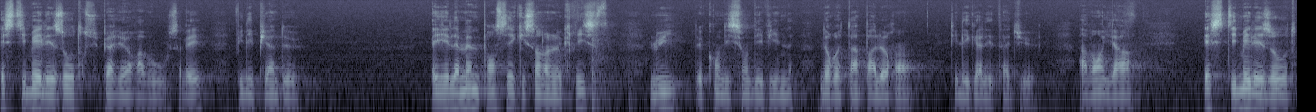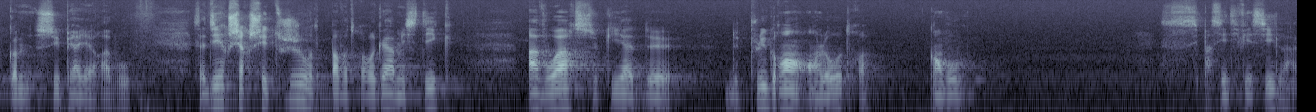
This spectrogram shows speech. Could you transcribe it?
Estimez les autres supérieurs à vous, vous savez, Philippiens 2. Ayez la même pensée qui sont dans le Christ, lui, de condition divine, ne retint pas le rang qu'il égalait à Dieu. Avant, il y a estimez les autres comme supérieurs à vous. C'est-à-dire cherchez toujours, par votre regard mystique, à voir ce qu'il y a de, de plus grand en l'autre qu'en vous. C'est pas si difficile. Hein.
